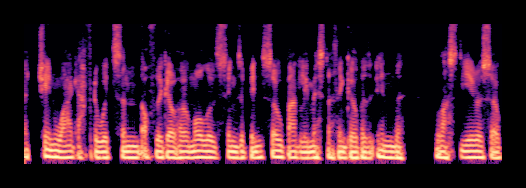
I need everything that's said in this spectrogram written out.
a chin wag afterwards, and off they go home. All those things have been so badly missed, I think, over in the last year or so.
